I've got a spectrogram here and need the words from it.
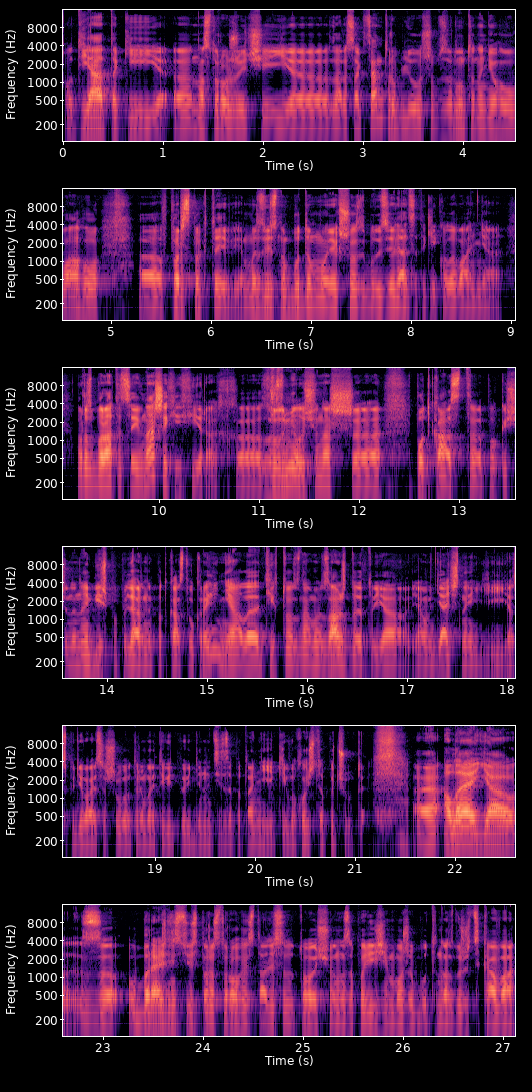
От я такий е, насторожуючий е, зараз акцент роблю, щоб звернути на нього увагу е, в перспективі. Ми, звісно, будемо, якщо будуть з'являтися такі коливання, розбирати це і в наших ефірах. Е, Зрозуміло, що наш е, подкаст е, поки що не найбільш популярний подкаст в Україні, але ті, хто з нами завжди, то я, я вам вдячний і я сподіваюся, що ви отримаєте відповіді на ті запитання, які ви хочете почути. Е, Але я з обережністю і з пересторогою ставлюся до того, що на Запоріжжі може бути у нас дуже цікава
